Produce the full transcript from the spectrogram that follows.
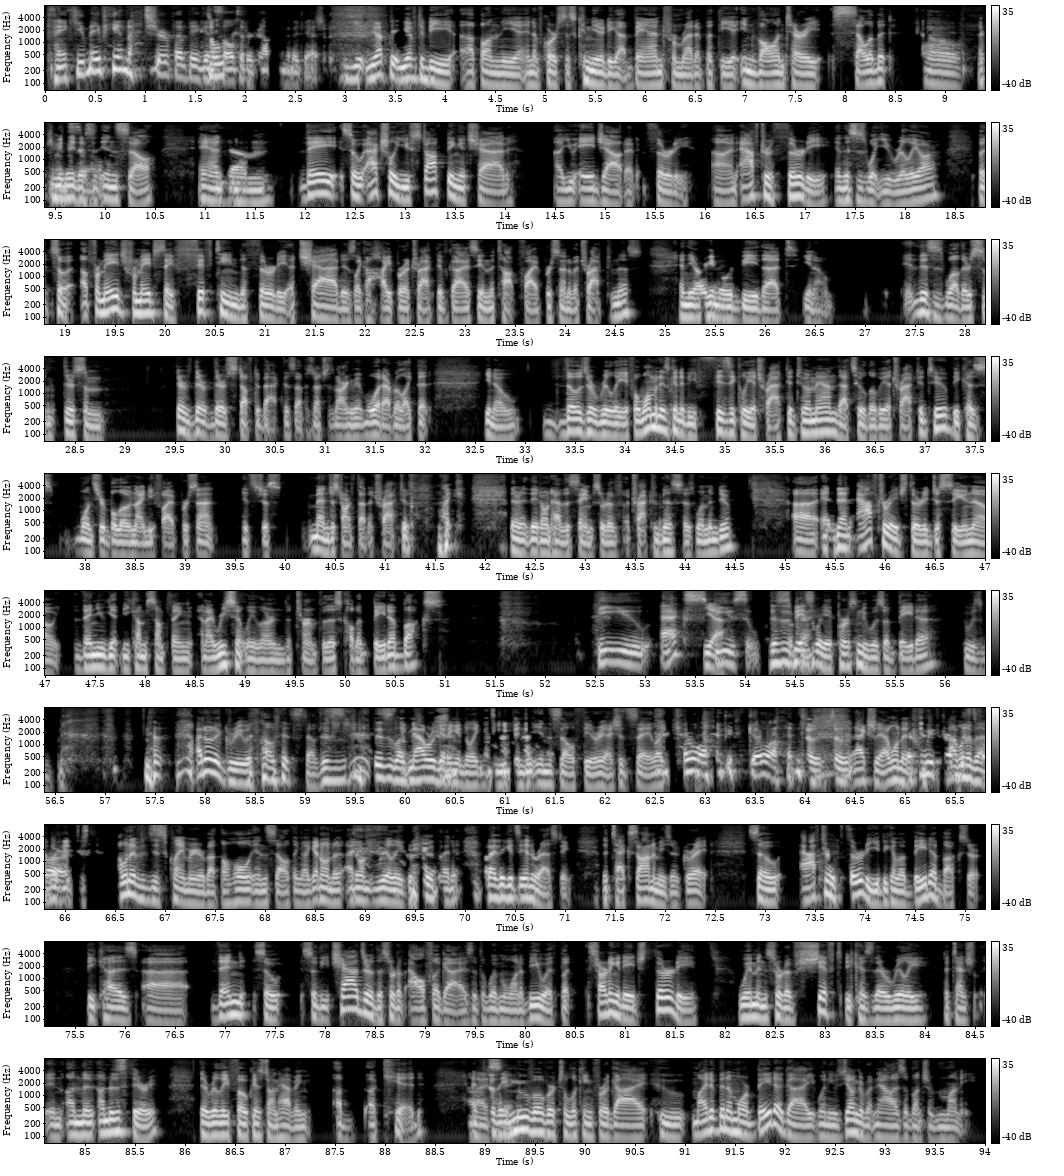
Thank you. Maybe I'm not sure if I'm being Don't- insulted or complimented yet. You, you have to you have to be up on the and of course this community got banned from Reddit, but the involuntary celibate Oh, a community that's an incel, and Mhm. um, they so actually you stop being a Chad, uh, you age out at thirty, uh, and after thirty, and this is what you really are. But so uh, from age from age say fifteen to thirty, a Chad is like a hyper attractive guy, say in the top five percent of attractiveness, and the argument would be that you know this is well there's some there's some there, there, there's stuff to back this up. It's not just an argument, whatever. Like that, you know, those are really, if a woman is going to be physically attracted to a man, that's who they'll be attracted to because once you're below 95%, it's just, men just aren't that attractive. like they don't have the same sort of attractiveness as women do. Uh, and then after age 30, just so you know, then you get become something, and I recently learned the term for this called a beta bucks. B U X. Yeah. B-U- This is Okay. basically a person who was a beta who was I don't agree with all this stuff. This is this is like now we're getting into like deep into incel theory, I should say. Like Go on. Go on. so so actually I want to I want to have like a, I want to have a disclaimer here about the whole incel thing. Like I don't I don't really agree with it, but I think it's interesting. The taxonomies are great. So after 30 you become a beta buxer because uh then so so the chads are the sort of alpha guys that the women want to be with but starting at age 30 women sort of shift because they're really potentially in under, under this theory they're really focused on having a, a kid. And I so they move over to looking for a guy who might have been a more beta guy when he was younger but now has a bunch of money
